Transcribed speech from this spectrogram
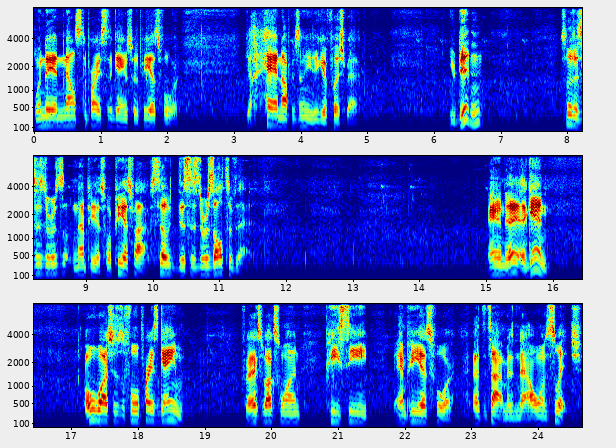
when they announced the price of the games for the PS4. Y'all had an opportunity to give pushback. You didn't. So this is the result, not PS4, PS5. So this is the result of that. And hey, again, Overwatch is a full price game for Xbox One, PC, and PS4 at the time. Is now on Switch.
